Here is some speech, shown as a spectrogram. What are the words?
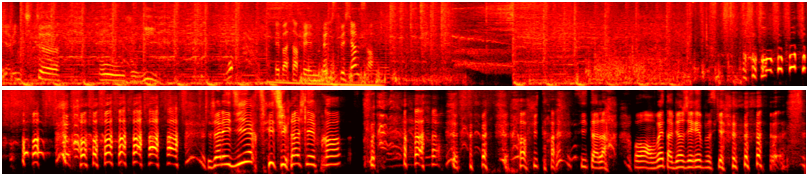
Il y avait une petite... euh, Oh, joli. Et bah ça fait une belle spéciale ça. J'allais dire si tu lâches les freins. oh putain, si t'as là. Oh, en vrai, t'as bien géré parce que.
